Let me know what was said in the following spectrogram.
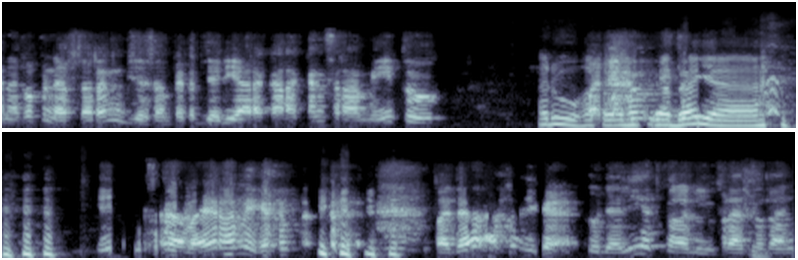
kenapa pendaftaran bisa sampai terjadi arak-arakan serame itu. Aduh apalagi Surabaya. Iya, Surabaya rame kan. Padahal aku juga udah lihat kalau di peraturan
